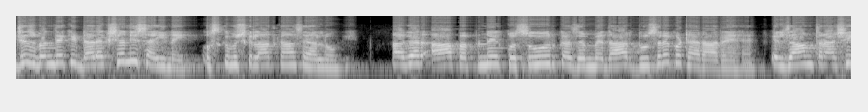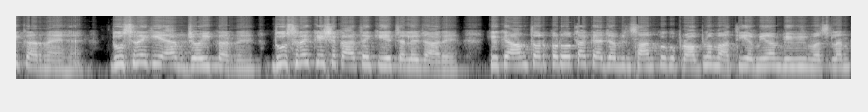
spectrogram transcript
जिस बंदे की डायरेक्शन ही सही नहीं, उसकी मुश्किल कहाँ से हल होंगी? अगर आप अपने कसूर का जिम्मेदार दूसरे को ठहरा रहे हैं, इल्ज़ाम तराशी कर रहे हैं, दूसरे की ऐप जोई कर रहे हैं, दूसरे की शिकायतें किए चले जा रहे हैं, क्योंकि आमतौर पर होता क्या जब इंसान को कोई प्रॉब्लम आती है, मियाँ बीवी मसलन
